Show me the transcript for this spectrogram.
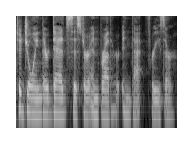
to join their dead sister and brother in that freezer.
